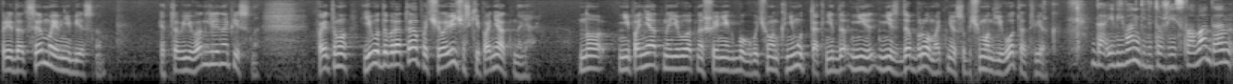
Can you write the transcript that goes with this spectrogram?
пред Отцем моим небесным. Это в Евангелии написано. Поэтому его доброта по-человечески понятная, но непонятно его отношение к Богу. Почему он к нему так не, не, не с добром отнесся, почему он его-то отверг. Да, и в Евангелии тоже есть слова, да,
